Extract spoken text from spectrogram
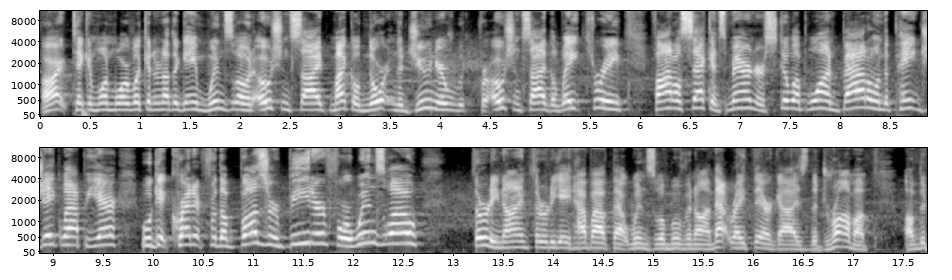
All right, taking one more look at another game. Winslow and Oceanside. Michael Norton, the junior, for Oceanside, the late three. Final seconds. Mariners still up one. Battle in the paint. Jake Lapierre will get credit for the buzzer beater for Winslow. 39 38. How about that Winslow moving on? That right there, guys, the drama of the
